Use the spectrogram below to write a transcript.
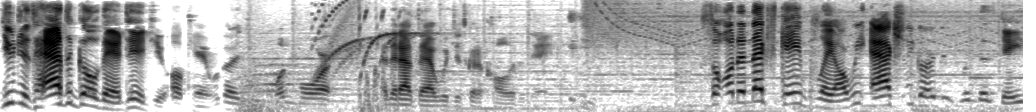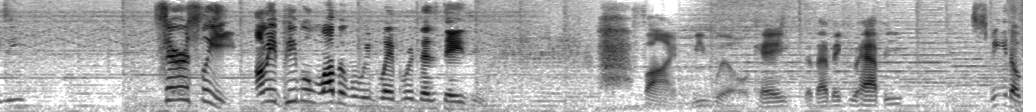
You just had to go there, did you? Okay, we're gonna do one more, and then after that, we're just gonna call it a day. So on the next gameplay, are we actually gonna do Princess Daisy? Seriously, I mean, people love it when we play Princess Daisy. Fine, we will. Okay, does that make you happy? Speaking of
